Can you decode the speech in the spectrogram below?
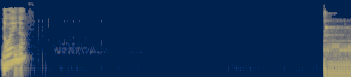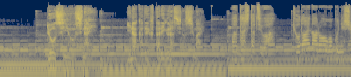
noch einen. 両親を失い田舎で二人暮らしの姉妹。私たちは巨大な牢獄に収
